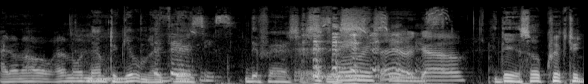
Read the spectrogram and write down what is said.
I don't know. How, I don't know what name to give them. Like The they're- Pharisees. The Pharisees. yes There we go. they're so quick to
